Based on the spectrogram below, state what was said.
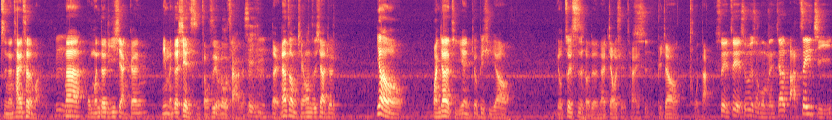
只能猜测嘛。那我们的理想跟你们的现实总是有落差的，是，对。那这种情况之下，就要有玩家的体验，就必须要有最适合的人来教学才是比较妥当。所以这也是为什么我们要把这一集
